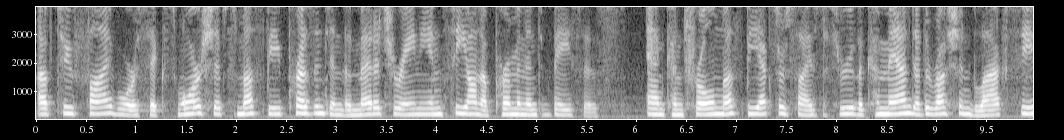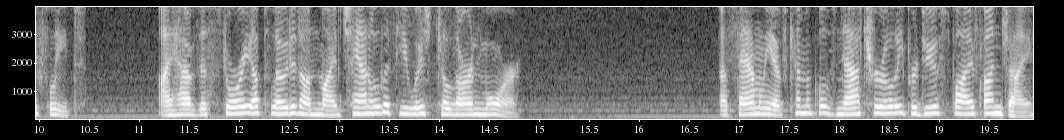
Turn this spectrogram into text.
Up to five or six warships must be present in the Mediterranean Sea on a permanent basis and control must be exercised through the command of the Russian Black Sea Fleet. I have this story uploaded on my channel if you wish to learn more. A family of chemicals naturally produced by fungi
